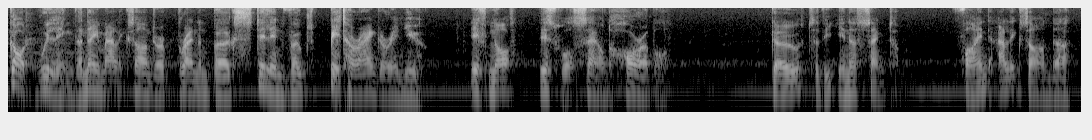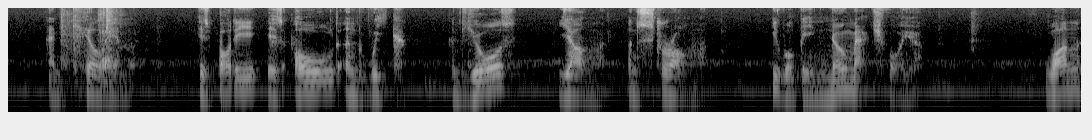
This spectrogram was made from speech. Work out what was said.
God willing, the name Alexander of Brennenburg still invokes bitter anger in you. If not, this will sound horrible. Go to the inner sanctum, find Alexander, and kill him. His body is old and weak, and yours, young and strong. He will be no match for you. One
